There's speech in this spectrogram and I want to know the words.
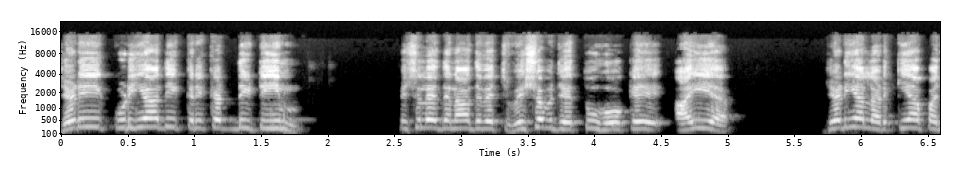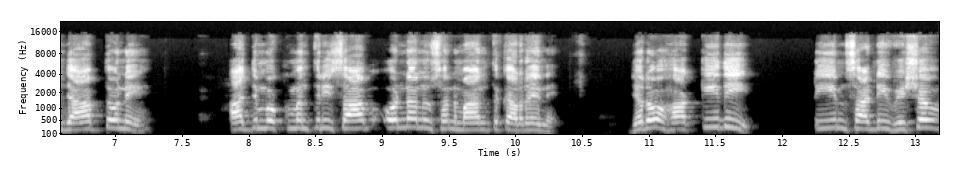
ਜਿਹੜੀ ਕੁੜੀਆਂ ਦੀ ਕ੍ਰਿਕਟ ਦੀ ਟੀਮ ਪਿਛਲੇ ਦਿਨਾਂ ਦੇ ਵਿੱਚ ਵਿਸ਼ਵ ਜੇਤੂ ਹੋ ਕੇ ਆਈ ਹੈ, ਜਿਹੜੀਆਂ ਲੜਕੀਆਂ ਪੰਜਾਬ ਤੋਂ ਨੇ, ਅੱਜ ਮੁੱਖ ਮੰਤਰੀ ਸਾਹਿਬ ਉਹਨਾਂ ਨੂੰ ਸਨਮਾਨਿਤ ਕਰ ਰਹੇ ਨੇ। ਜਦੋਂ ਹਾਕੀ ਦੀ ਟੀਮ ਸਾਡੀ ਵਿਸ਼ਵ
